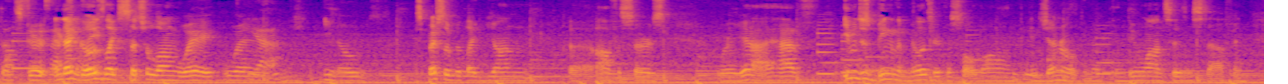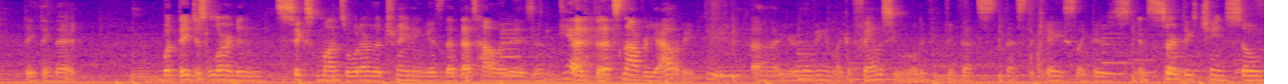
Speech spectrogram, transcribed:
That's good. And that goes like such a long way when Yeah. you know, especially with like young uh, officers where yeah, I have even just being in the military for so long in general, you know, the nuances and stuff and they think that what they just learned in six months or whatever the training is that that's how it is and Yeah. that, that's not reality uh, you're living in like a fantasy world if you think that's that's the case like there's and certain things change so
